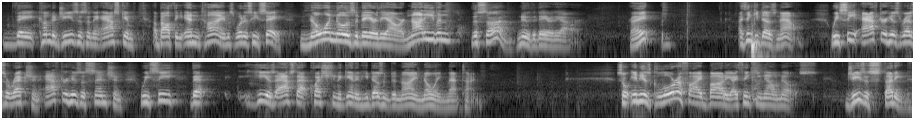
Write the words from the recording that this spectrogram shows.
they come to Jesus and they ask him about the end times, what does he say? No one knows the day or the hour. Not even the Son knew the day or the hour. Right? I think he does now. We see after his resurrection, after his ascension, we see that he is asked that question again and he doesn't deny knowing that time. So, in his glorified body, I think he now knows. Jesus studied,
